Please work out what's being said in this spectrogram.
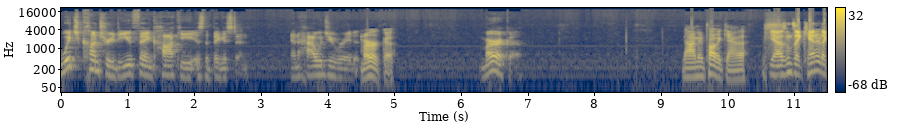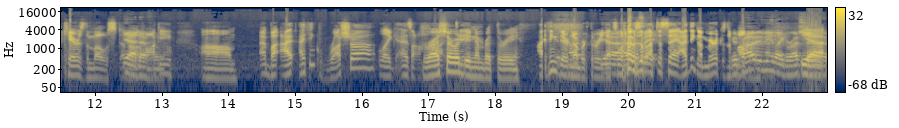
which country do you think hockey is the biggest in, and how would you rate it? America. America. No, I mean probably Canada. Yeah, I was gonna say Canada cares the most about Yeah, definitely. hockey. Um, uh, but I, I think Russia, like as a hot Russia would be number three. I think they're number three. yeah, That's what I I was was gonna about to say. I think America's It would above. probably be like Russia, Yeah.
